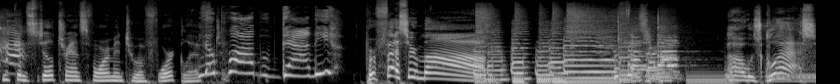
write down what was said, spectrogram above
He can still transform into a forklift. No problem, Daddy. Professor Mom. Professor Mom. How was class?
